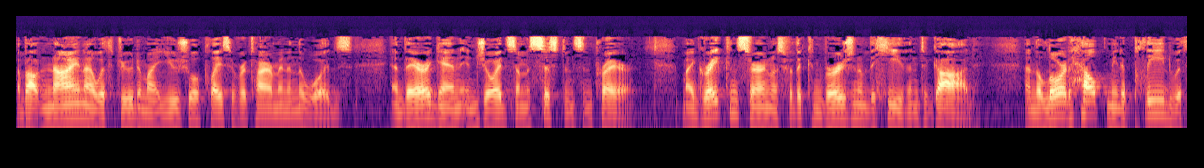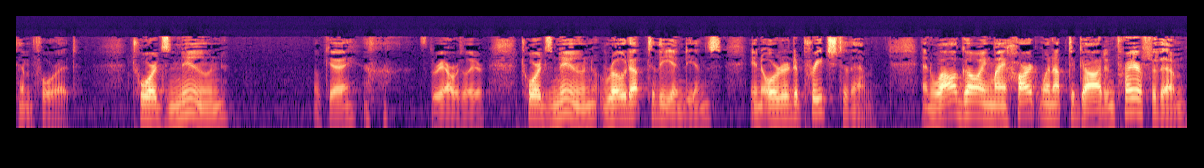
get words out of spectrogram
About nine, I withdrew to my usual place of retirement in the woods, and there again enjoyed some assistance in prayer. My great concern was for the conversion of the heathen to God, and the Lord helped me to plead with him for it. Towards noon, okay, it's three hours later, towards noon, rode up to the Indians in order to preach to them. And while going, my heart went up to God in prayer for them.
